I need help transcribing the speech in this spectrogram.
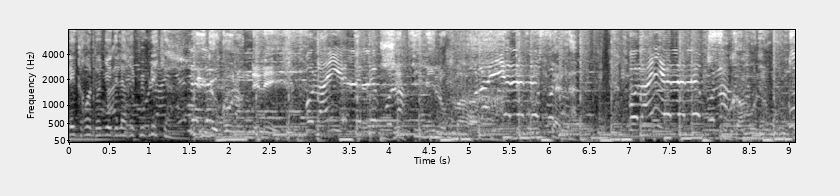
Les grands donniers de la République Hugo Golundele Jetimi Lomba Bruxelles Soukamou Nokoute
